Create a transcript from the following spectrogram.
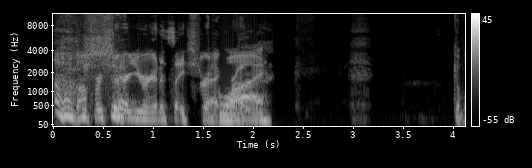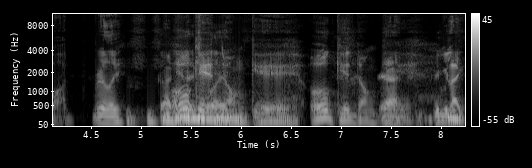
Oh, thought for sure you were going to say Shrek. bro. Why? Come on, really? Do I need Okay, explain? donkey. Okay, donkey. Yeah, you'd be like,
